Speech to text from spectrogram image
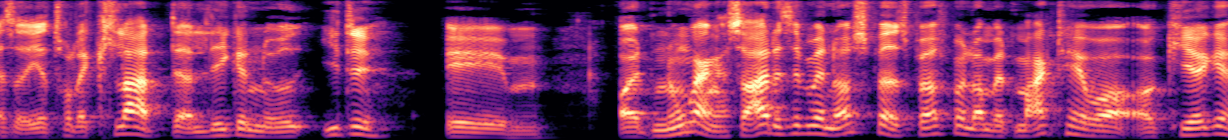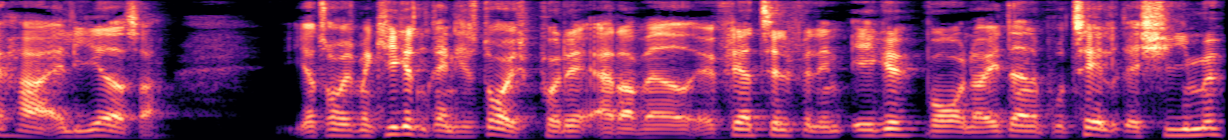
altså, jeg tror da klart, der ligger noget i det. Øhm, og at nogle gange så har det simpelthen også været et spørgsmål om, at magthaver og kirke har allieret sig. Jeg tror, hvis man kigger sådan rent historisk på det, er der været øh, flere tilfælde end ikke, hvor når et eller andet brutalt regime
